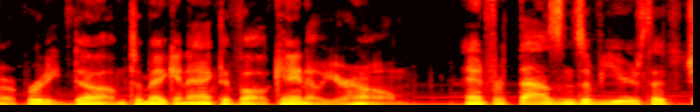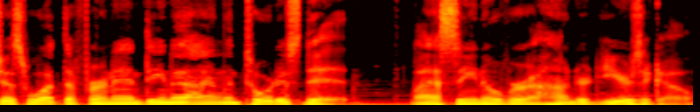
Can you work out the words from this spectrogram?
or pretty dumb to make an active volcano your home. And for thousands of years, that's just what the Fernandina Island tortoise did. Last seen over 100 years ago,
